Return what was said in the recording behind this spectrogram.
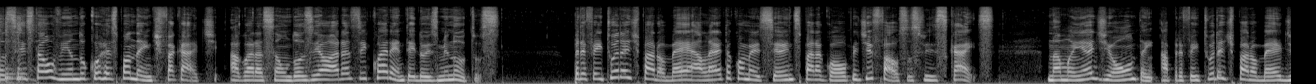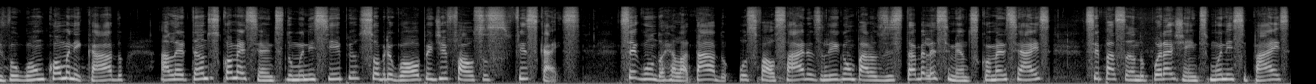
Você está ouvindo o correspondente Facate. Agora são 12 horas e 42 minutos. Prefeitura de Parobé alerta comerciantes para golpe de falsos fiscais. Na manhã de ontem, a Prefeitura de Parobé divulgou um comunicado alertando os comerciantes do município sobre o golpe de falsos fiscais. Segundo o relatado, os falsários ligam para os estabelecimentos comerciais, se passando por agentes municipais,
